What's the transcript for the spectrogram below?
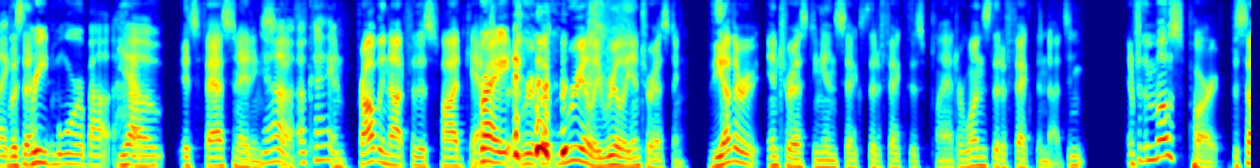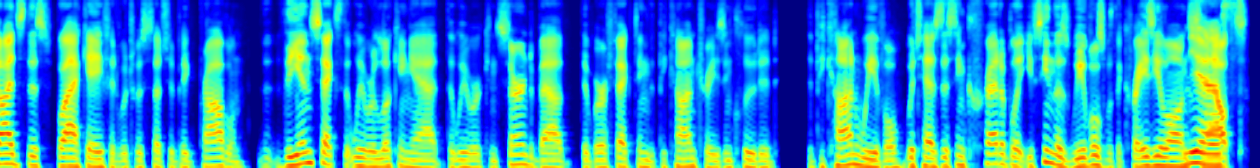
Like read more about Yeah, how. it's fascinating Yeah, stuff. okay. And probably not for this podcast, Right. But, re- but really, really interesting. The other interesting insects that affect this plant are ones that affect the nuts. And and for the most part, besides this black aphid, which was such a big problem, th- the insects that we were looking at that we were concerned about that were affecting the pecan trees included the pecan weevil, which has this incredibly, you've seen those weevils with the crazy long snouts.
